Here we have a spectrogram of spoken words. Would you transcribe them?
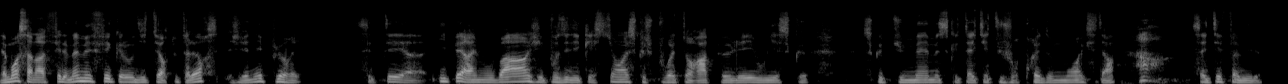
Et moi, ça m'a fait le même effet que l'auditeur tout à l'heure. Je venais pleurer. C'était hyper émouvant. J'ai posé des questions. Est-ce que je pourrais te rappeler Oui, est-ce que, que tu m'aimes Est-ce que tu as été toujours près de moi etc. Ah, ça a été fabuleux.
